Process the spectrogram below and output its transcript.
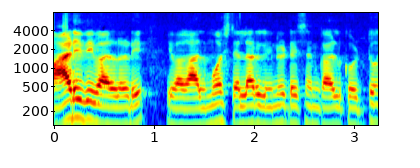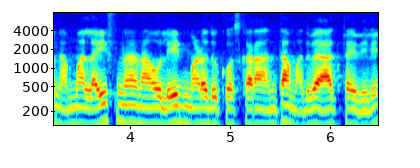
ಮಾಡಿದ್ದೀವಿ ಆಲ್ರೆಡಿ ಇವಾಗ ಆಲ್ಮೋಸ್ಟ್ ಎಲ್ಲರಿಗೂ ಇನ್ವಿಟೇಷನ್ ಕಾರ್ಡ್ ಕೊಟ್ಟು ನಮ್ಮ ಲೈಫ್ನ ನಾವು ಲೀಡ್ ಮಾಡೋದಕ್ಕೋಸ್ಕರ ಅಂತ ಮದುವೆ ಆಗ್ತಾ ಇದ್ದೀವಿ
